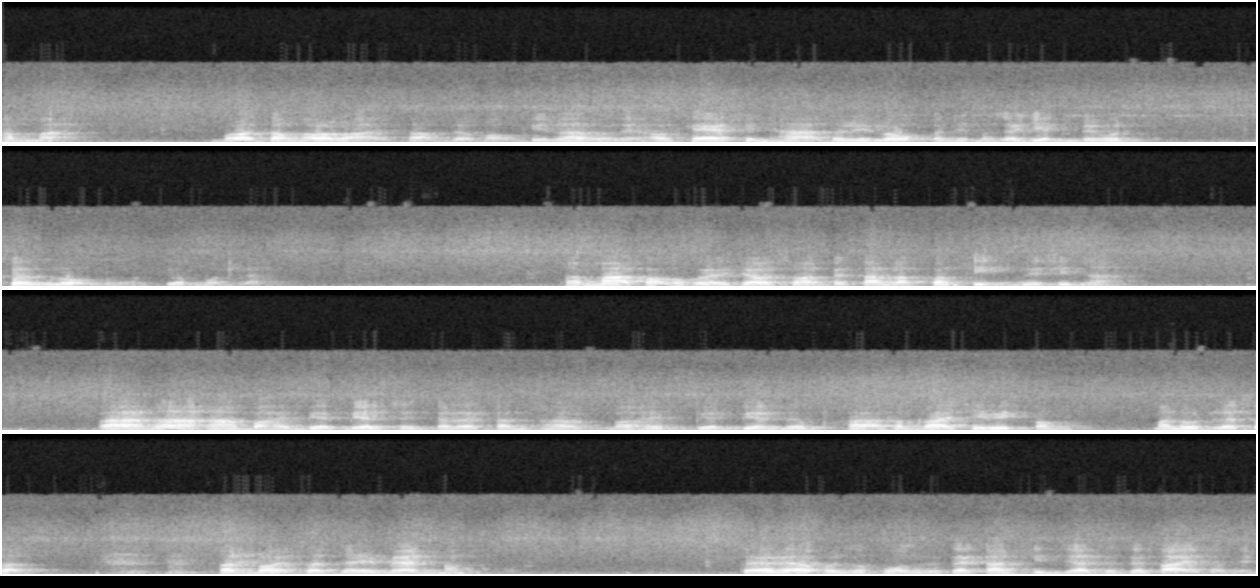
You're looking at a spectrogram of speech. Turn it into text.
ธรรมะบ่ต้องเอาหลายตามเจ้าของที่หน้าไปเลยเอาแค่สิ้นหาตัวในโลกกันนี่มันก็เย็นไปหมดเครื่องโลกมันเกือบหมดแล้ว ธรรมะของพระพุทธเจ้าสอนไปตามหลักความจริงในสิ้นหาตาหน้าหาไม่ให้เบียดเบียนซึ่งกันและกันหาไม่ให้เบียดเบียนเรื่องขาทำลายชีวิตของมนุษย์และสัตว์สัตว์หน่อยสัตว์ใจแมนมั้งแต่แล้วเพิ่นกับพวกแต่การกินยาถึงจะตายเท่านี้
